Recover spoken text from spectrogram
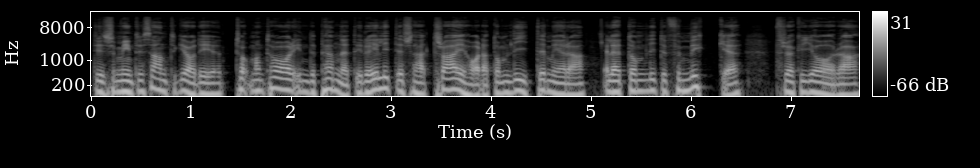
Det som är intressant tycker jag, det är att man tar Independent, det är lite så här tryhard, att de lite mera, eller att de lite för mycket försöker göra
